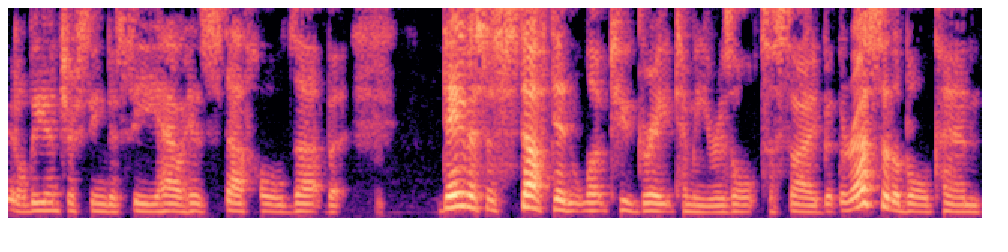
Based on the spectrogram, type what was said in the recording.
it'll be interesting to see how his stuff holds up. But Davis's stuff didn't look too great to me, results aside. But the rest of the bullpen,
